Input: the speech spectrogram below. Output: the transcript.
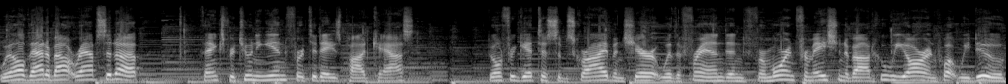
Well, that about wraps it up. Thanks for tuning in for today's podcast. Don't forget to subscribe and share it with a friend. And for more information about who we are and what we do,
